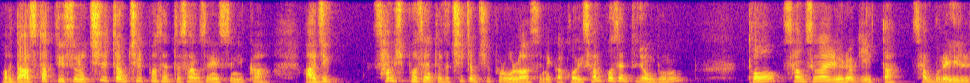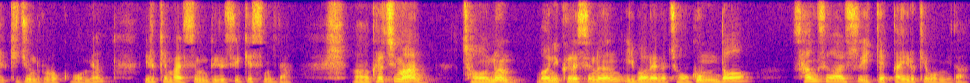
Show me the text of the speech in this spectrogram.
어, 나스닥 지수는 7.7% 상승했으니까 아직 30%에서 7.7% 올라왔으니까 거의 3% 정도는 더 상승할 여력이 있다. 3분의 1 기준으로 놓고 보면 이렇게 말씀드릴 수 있겠습니다. 어, 그렇지만 저는 머니클래스는 이번에는 조금 더 상승할 수 있겠다 이렇게 봅니다.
